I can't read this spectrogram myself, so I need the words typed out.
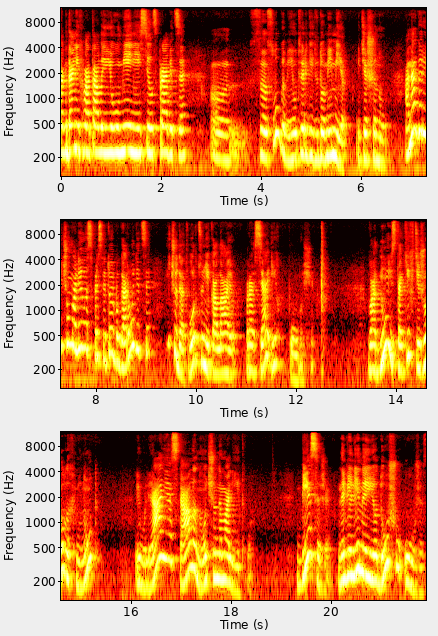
Когда не хватало ее умения и сил справиться э, с слугами и утвердить в доме мир и тишину, она горячо молилась Пресвятой Богородице и чудотворцу Николаю, прося их помощи. В одну из таких тяжелых минут Иулиания стала ночью на молитву. Бесы же навели на ее душу ужас,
